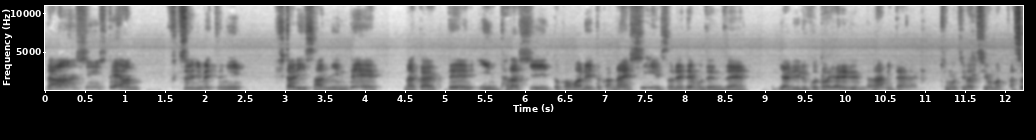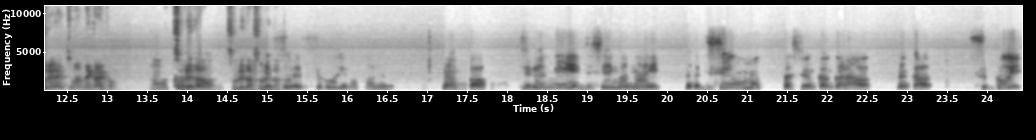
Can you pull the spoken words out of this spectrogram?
だ安心してあん、普通に別に二人三人で仲良くて、いい、正しいとか悪いとかないし、それでも全然やれることはやれるんだな、みたいな気持ちが強まった。あそれが一番でかいかも。あわそれだかるわ。。それだ、それだえ、。それすごいわかる。なんか、自分に自信がない、なんか自信を持った瞬間から、なんか、すっごい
